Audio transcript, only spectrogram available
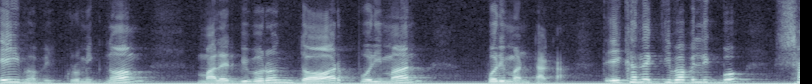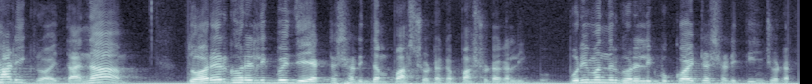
এইভাবে। ক্রমিক নং, মালের বিবরণ, দর, পরিমাণ পরিমাণ টাকা। তো এখানে কীভাবে লিখব? শাড়ি ক্রয়, তাই না? দরের ঘরে লিখবে যে একটা শাড়ির দাম পাঁচশো টাকা পাঁচশো টাকা লিখব। পরিমাণের ঘরে লিখব কয়টা শাড়ি? তিনশো টাকা।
